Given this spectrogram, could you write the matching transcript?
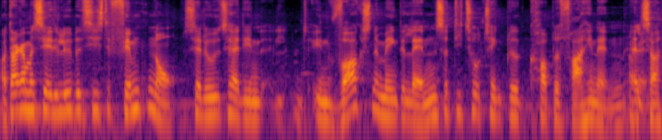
Og der kan man se, at i løbet af de sidste 15 år ser det ud til, at i en, en voksende mængde lande, så de to ting blevet koblet fra hinanden. Okay. Altså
